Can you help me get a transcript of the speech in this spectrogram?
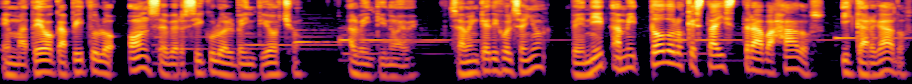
en Mateo capítulo 11, versículo el 28 al 29. ¿Saben qué dijo el Señor? Venid a mí todos los que estáis trabajados y cargados,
